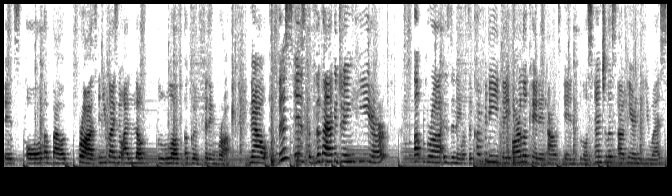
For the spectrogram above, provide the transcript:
it's all about bras and you guys know I love love a good fitting bra. Now this is the packaging here. UpBra is the name of the company. They are located out in Los Angeles out here in the US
